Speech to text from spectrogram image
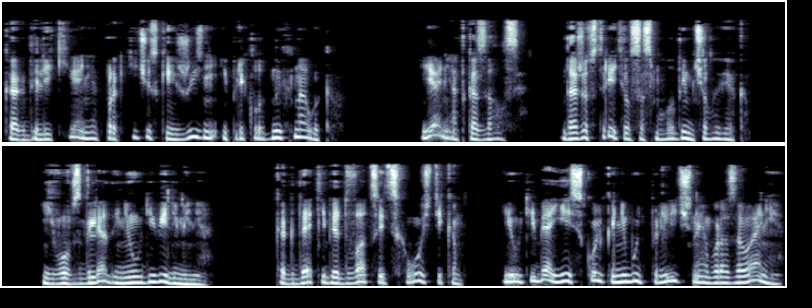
Как далеки они от практической жизни и прикладных навыков. Я не отказался, даже встретился с молодым человеком. Его взгляды не удивили меня. Когда тебе двадцать с хвостиком, и у тебя есть сколько-нибудь приличное образование,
